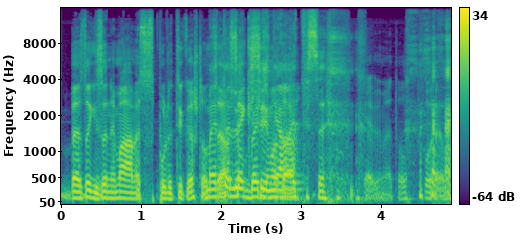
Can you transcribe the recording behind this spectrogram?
без да ги занимаваме с политика, защото сега всеки си има да... се. Heavy metal.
